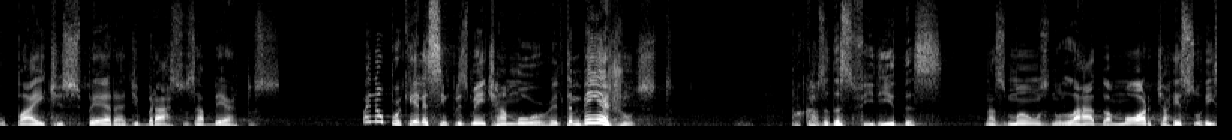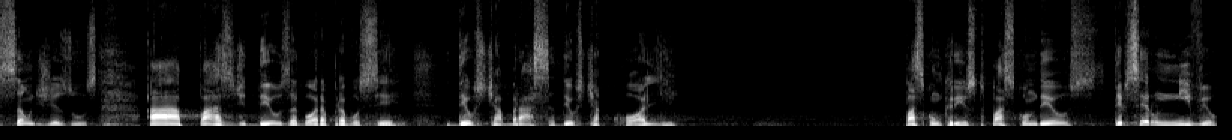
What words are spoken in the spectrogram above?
o Pai te espera de braços abertos. Mas não porque Ele é simplesmente amor, Ele também é justo. Por causa das feridas nas mãos, no lado, a morte, a ressurreição de Jesus. Há a paz de Deus agora para você. Deus te abraça, Deus te acolhe. Paz com Cristo, paz com Deus. Terceiro nível,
